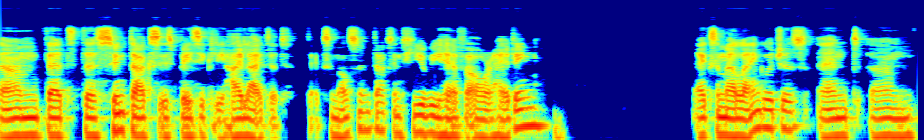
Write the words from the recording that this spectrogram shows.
um, that the syntax is basically highlighted, the XML syntax, and here we have our heading XML languages and um,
